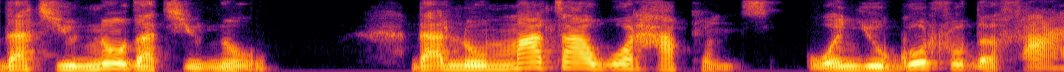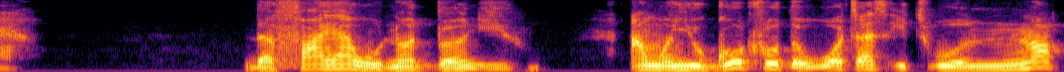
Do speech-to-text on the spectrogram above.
that you know, that you know, that no matter what happens, when you go through the fire, the fire will not burn you. And when you go through the waters, it will not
